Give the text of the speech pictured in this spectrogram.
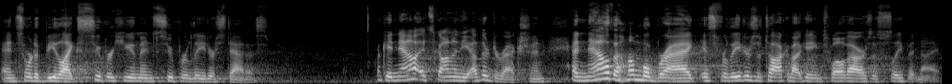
and sort of be like superhuman, super leader status. Okay, now it's gone in the other direction, and now the humble brag is for leaders to talk about getting 12 hours of sleep at night.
